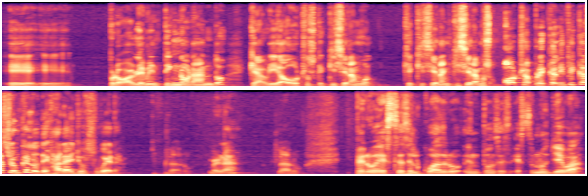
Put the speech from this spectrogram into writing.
Eh, eh, probablemente ignorando que habría otros que quisiéramos que quisieran quisiéramos otra precalificación que los dejara ellos fuera. Claro. ¿Verdad? Claro. Pero este es el cuadro, entonces, esto nos lleva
